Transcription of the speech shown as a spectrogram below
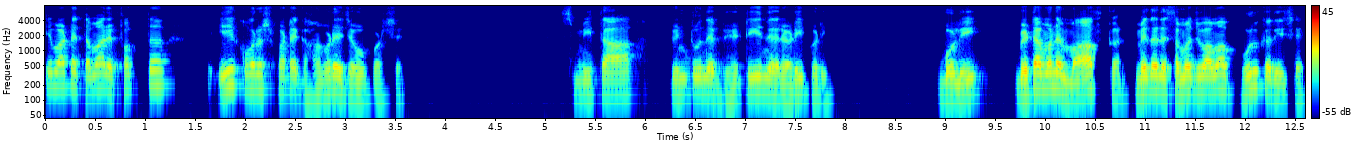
એ માટે તમારે ફક્ત એક વર્ષ માટે ગામડે જવું પડશે. સ્મિતા પિન્ટુને ભેટીને રડી પડી. બોલી, બેટા, મને માફ કર. મેં તને સમજવામાં ભૂલ કરી છે.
